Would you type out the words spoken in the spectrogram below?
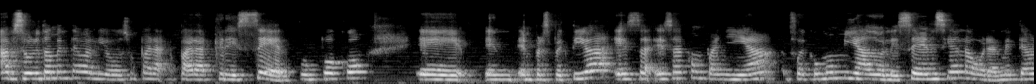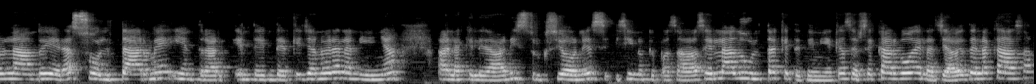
absolutamente valioso para, para crecer. Fue un poco eh, en, perspectiva, esa, esa compañía fue como mi adolescencia laboralmente hablando y era soltarme y entrar, entender que ya no era la niña a la que le daban instrucciones, sino que pasaba a ser la adulta que te tenía que hacerse cargo de las llaves de la casa.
